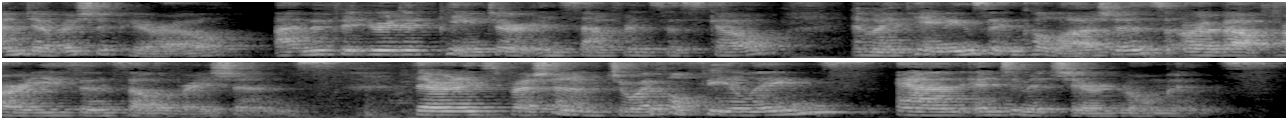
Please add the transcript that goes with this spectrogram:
I'm Debra Shapiro. I'm a figurative painter in San Francisco, and my paintings and collages are about parties and celebrations. They're an expression of joyful feelings and intimate shared moments.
